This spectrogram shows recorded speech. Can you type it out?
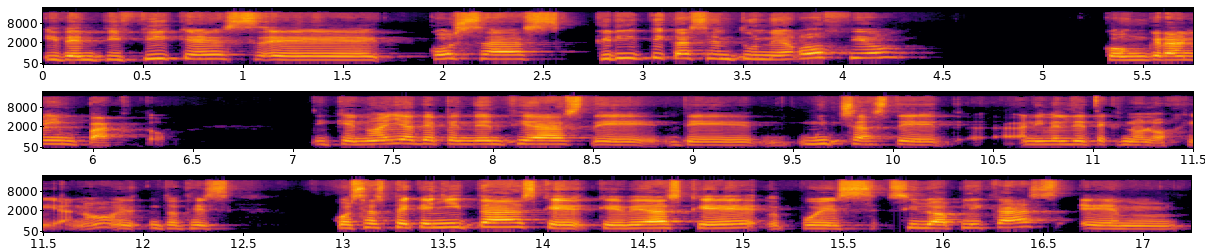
identifiques eh, cosas críticas en tu negocio con gran impacto y que no haya dependencias de, muchas a nivel de tecnología. Entonces, cosas pequeñitas que, veas que, pues, si lo aplicas, em,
